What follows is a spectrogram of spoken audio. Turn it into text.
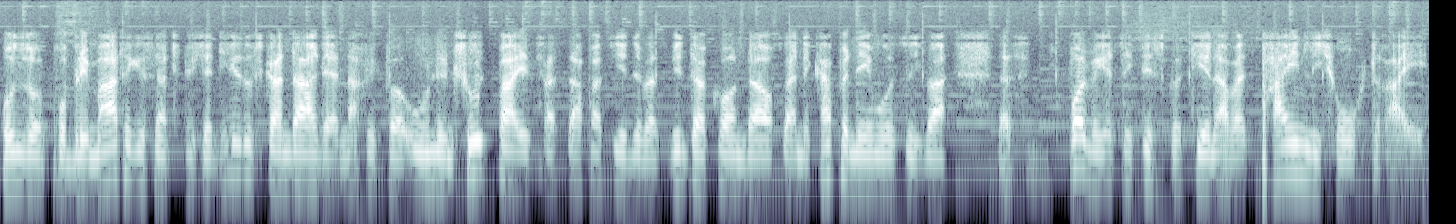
Unsere Problematik ist natürlich der Dieselskandal, der nach wie vor unentschuldbar ist. Was da passiert, was Winterkorn da auf seine Kappe nehmen muss, nicht wahr? Das wollen wir jetzt nicht diskutieren, aber es ist peinlich hoch drei.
